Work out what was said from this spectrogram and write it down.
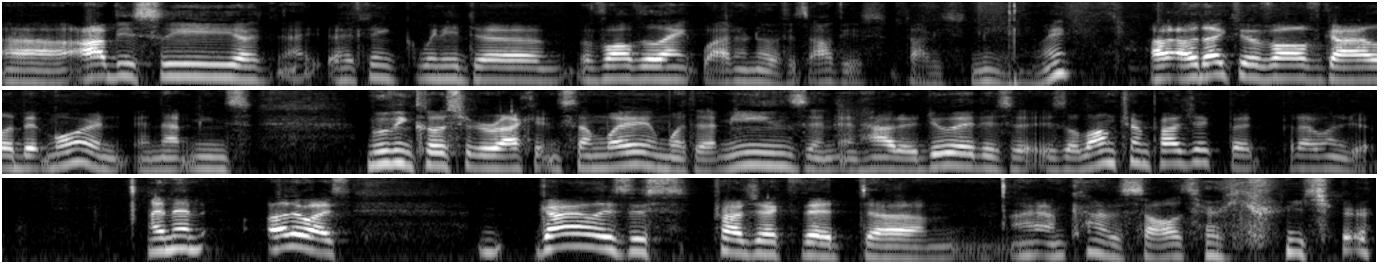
Uh, obviously, I, I, think we need to evolve the language. Well, I don't know if it's obvious. It's obvious to me anyway. I, I would like to evolve Guile a bit more, and, and, that means moving closer to Racket in some way, and what that means and, and how to do it is a, is a long-term project, but, but I want to do it. And then otherwise, Guile is this project that um, I, am kind of a solitary creature,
